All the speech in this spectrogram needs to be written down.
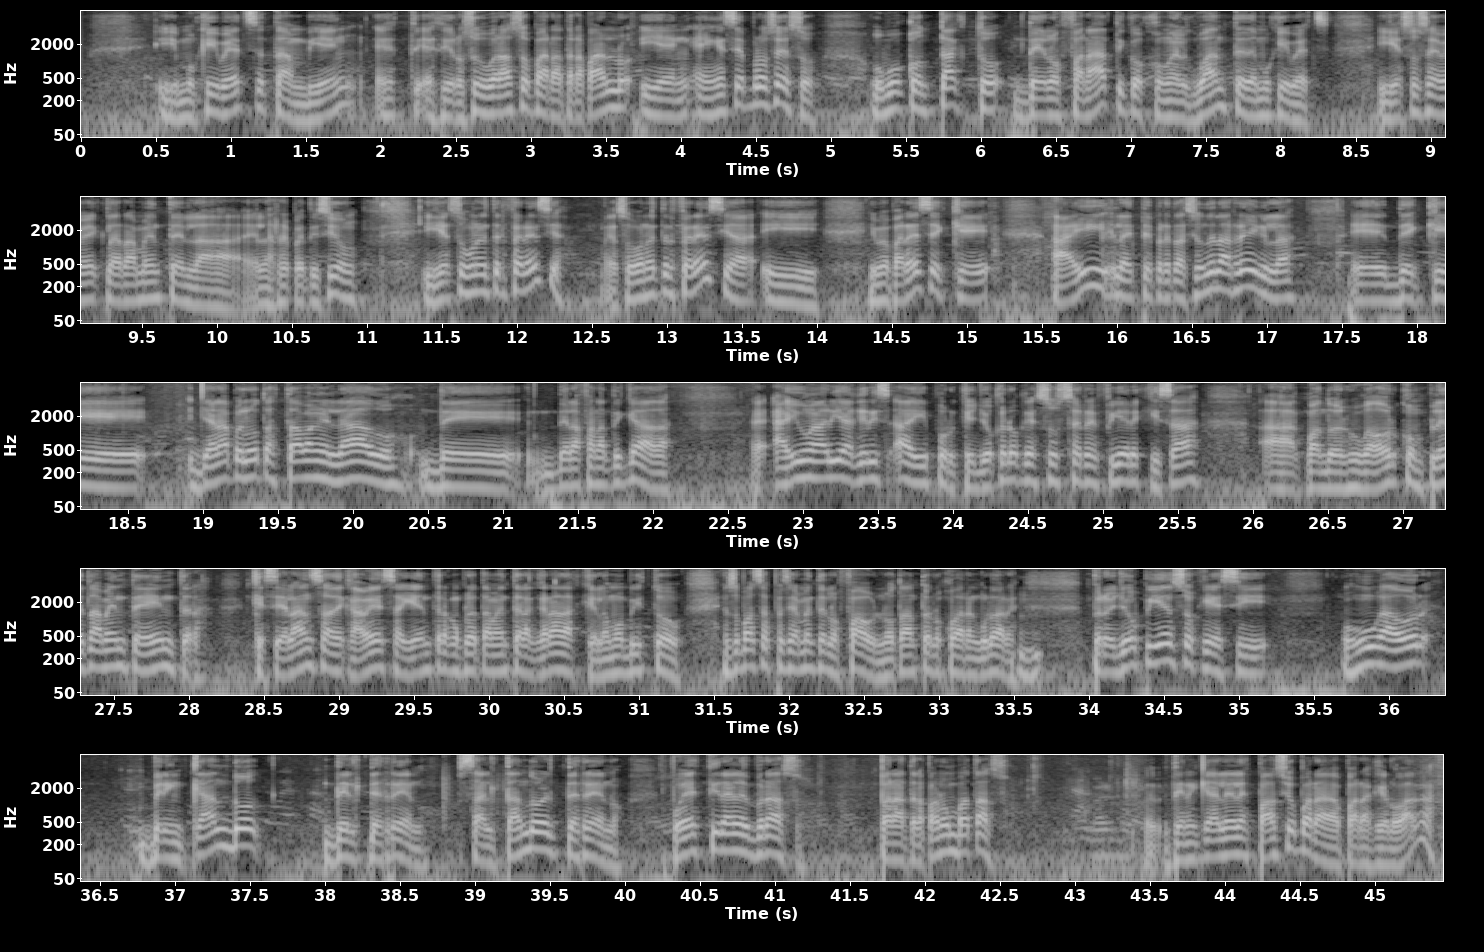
Y Mookie Betts también esti- estiró su brazo para atraparlo. Y en, en ese proceso hubo contacto de los fanáticos con el guante de Mookie Betts y eso se ve claramente en la, en la repetición. Y eso es una interferencia. Eso es una interferencia. Y, y me parece que ahí la interpretación de la regla eh, de que ya la pelota estaba en el lado de, de la fanaticada hay un área gris ahí porque yo creo que eso se refiere quizás a cuando el jugador completamente entra, que se lanza de cabeza y entra completamente a las gradas, que lo hemos visto, eso pasa especialmente en los fouls, no tanto en los cuadrangulares. Pero yo pienso que si un jugador brincando del terreno, saltando del terreno, puede estirar el brazo para atrapar un batazo, tiene que darle el espacio para, para que lo haga.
